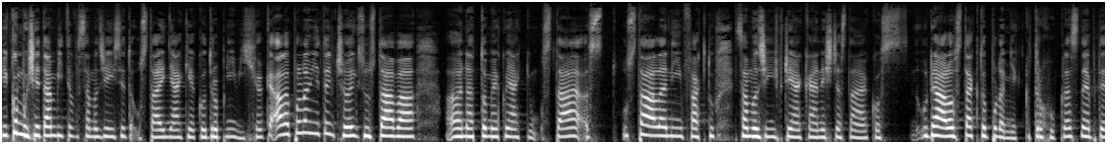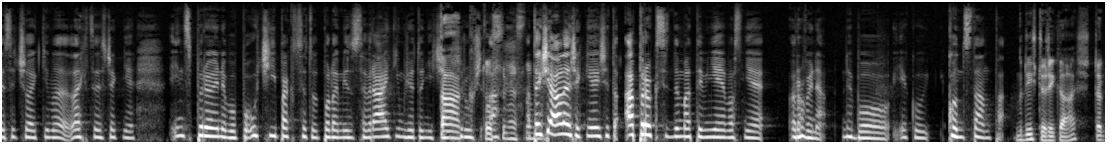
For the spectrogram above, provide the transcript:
Jako může tam být samozřejmě, že to ustálí nějaký jako drobný výchylk, ale podle mě ten člověk zůstává eh, na tom jako nějakým ustá, ustáleným faktu. Samozřejmě, když přijde nějaká nešťastná jako událost, tak to podle mě trochu klesne, protože se člověk tím lehce řekně inspiruje nebo poučí, pak se to podle mě zase vrátí, může to něčím Tak, zrušit. to a, a takže ale řekněme, že to aproximativně je vlastně rovina nebo jako konstanta. Když to říkáš, tak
